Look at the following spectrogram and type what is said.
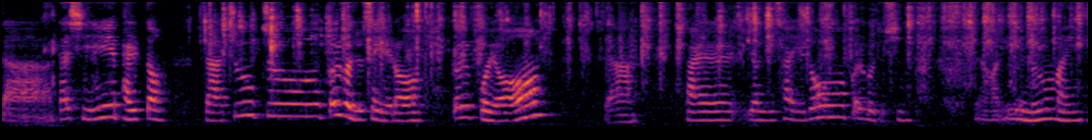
자 다시 발등 자 쭉쭉 끌어주세요. 이렇게 끌고요. 자 발 여기 사이로 끌어주십니다. 자, 이게 너무 많이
